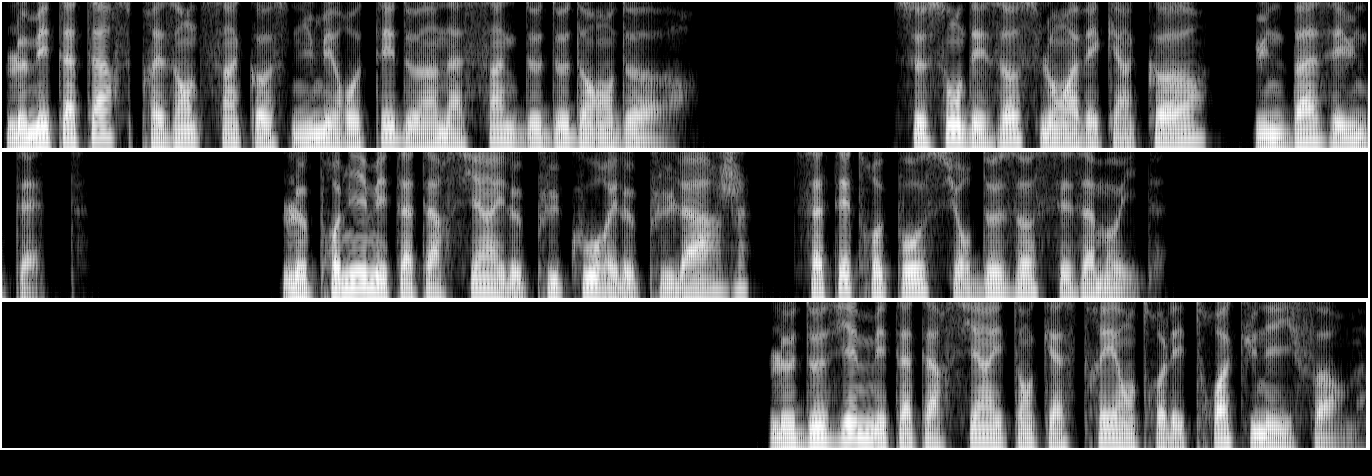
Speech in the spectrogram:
Le métatarse présente 5 os numérotés de 1 à 5 de dedans en dehors. Ce sont des os longs avec un corps, une base et une tête. Le premier métatarsien est le plus court et le plus large, sa tête repose sur deux os sésamoïdes. Le deuxième métatarsien est encastré entre les trois cunéiformes.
